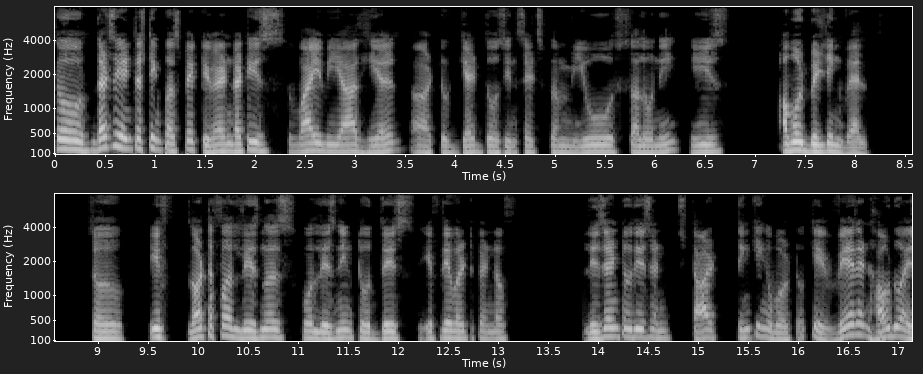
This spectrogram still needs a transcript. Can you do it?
so that's an interesting perspective, and that is why we are here uh, to get those insights from you, Salonee, is about building wealth. So, if lot of our listeners who are listening to this, if they were to kind of listen to this and start thinking about, okay, where and how do I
